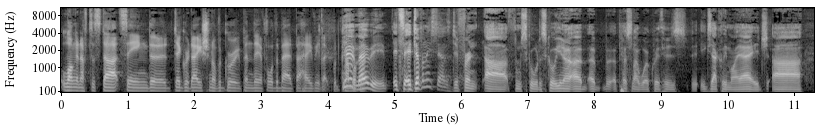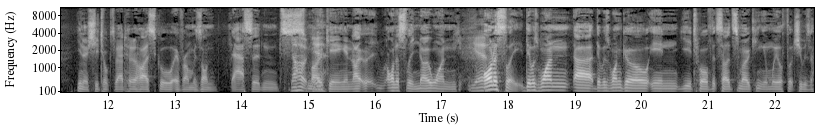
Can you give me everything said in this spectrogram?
long enough to start seeing the degradation of a group and therefore the bad behavior that would come. Yeah, of it. maybe it's it definitely sounds different uh, from school to school. You know, a, a, a person I work with who's exactly my age. Uh, you know, she talks about her high school. Everyone was on acid and Oh, smoking, and I, honestly, no one. Yeah. Honestly, there was one. Uh, there was one girl in year twelve that started smoking, and we all thought she was a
